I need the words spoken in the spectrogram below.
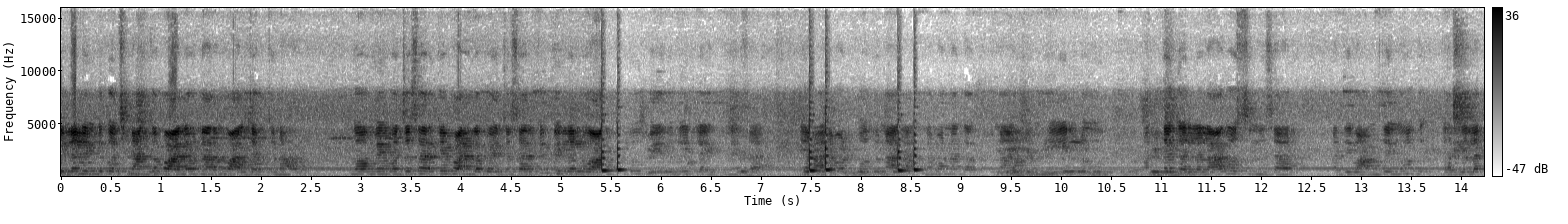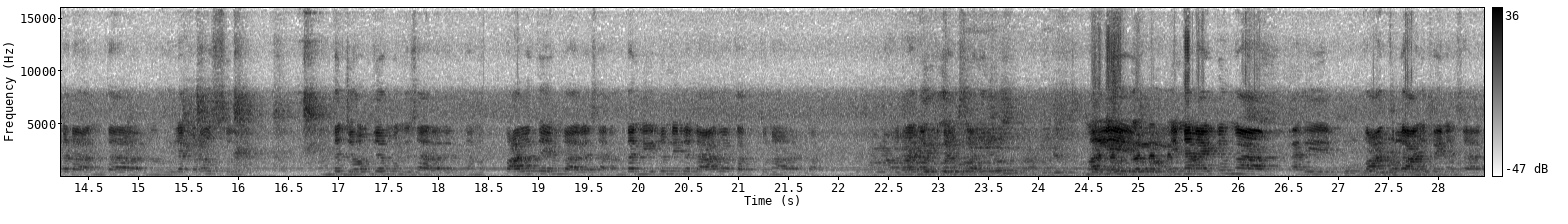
పిల్లలు ఇంటికి వచ్చినాక బాగానే ఉన్నారని వాళ్ళు చెప్తున్నారు. మేము వచ్చేసరికి పనులకు వచ్చేసరికి పిల్లలు ఆకులు పేదలు ఇట్లా అవుతున్నాయి సార్. ఎవరు పడిపోతున్నారు అన్నం అన్నం కక్కున్నారు నీళ్ళు అంత గల్లలాగా వస్తుంది సార్. అది వామిటింగ్ గల్లలు అక్కడ అంత నురుగులు ఎక్కడ వస్తుంది. అంత జోమ్ జోమ్ ఉంది సార్ అది అంతా పాలతో ఏం కాలేదు సార్ అంతా నీళ్ళు నీళ్ళు లాగా కక్కుతున్నారు అట్లా మళ్ళీ నిన్న నైట్ ఇంకా అది వాంతులు ఆగిపోయినాయి సార్.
